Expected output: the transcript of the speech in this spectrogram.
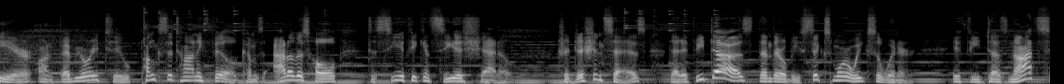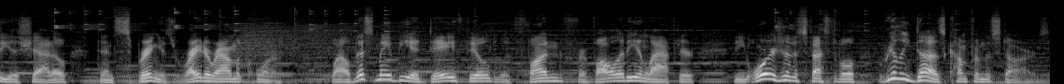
year on February 2, Punxsutawney Phil comes out of his hole to see if he can see his shadow. Tradition says that if he does, then there will be six more weeks of winter. If he does not see his shadow, then spring is right around the corner. While this may be a day filled with fun, frivolity, and laughter, the origin of this festival really does come from the stars.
